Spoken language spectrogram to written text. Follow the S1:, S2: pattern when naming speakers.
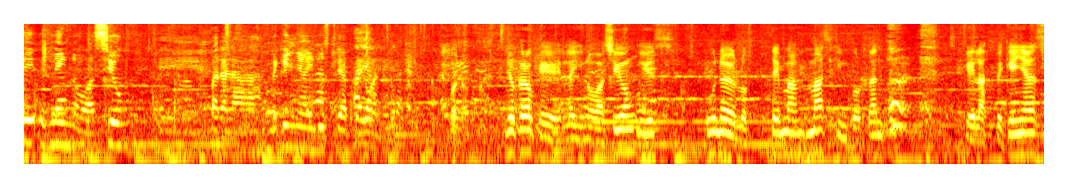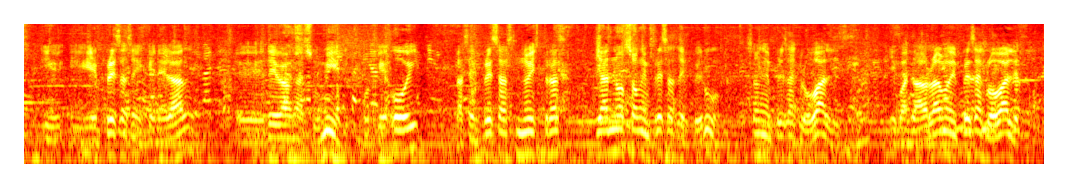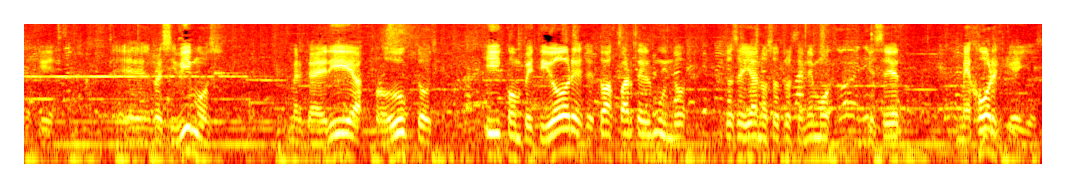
S1: es la innovación eh, para la pequeña industria peruana?
S2: Bueno, yo creo que la innovación es uno de los temas más importantes que las pequeñas y, empresas en general eh, deban asumir, porque hoy las empresas nuestras ya no son empresas del Perú, son empresas globales. Y cuando hablamos de empresas globales, eh, recibimos mercaderías, productos y competidores de todas partes del mundo, entonces ya nosotros tenemos que ser mejores que ellos.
